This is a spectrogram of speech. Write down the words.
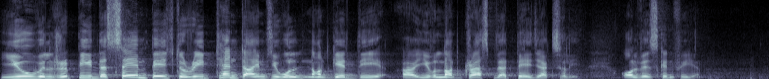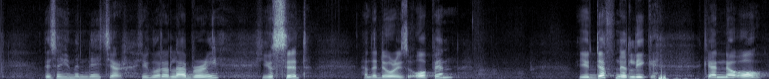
you will repeat the same page to read 10 times, you will not get the, uh, you will not grasp that page actually. Always confusion. This is human nature. You go to library, you sit, and the door is open. You definitely can know, oh,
